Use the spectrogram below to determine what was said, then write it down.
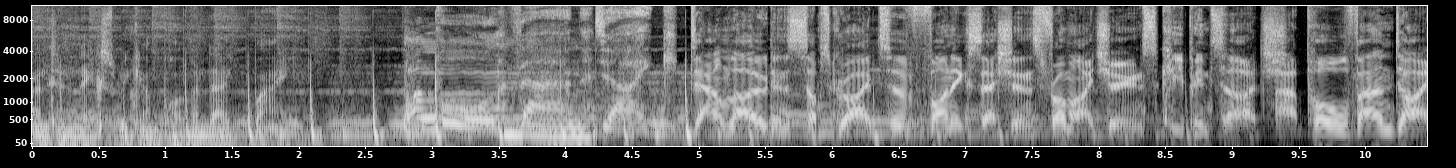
Until next week, I'm Paul van Dyk. Bye. Paul van Dyk. Download and subscribe to VONYC Sessions from iTunes. Keep in touch at Paul van Dyk.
